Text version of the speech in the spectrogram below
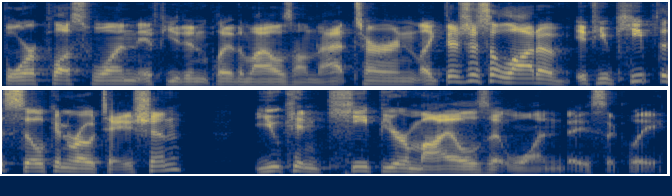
four plus one if you didn't play the Miles on that turn. Like there's just a lot of if you keep the Silk in rotation, you can keep your Miles at one basically,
